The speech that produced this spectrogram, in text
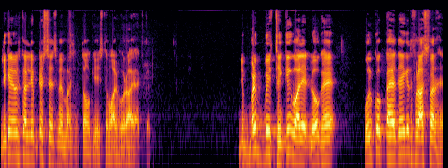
لیکن اس کا لپٹڈ سینس میں میں سمجھتا ہوں کہ استعمال ہو رہا ہے آج کل۔ جو بڑی بڑی تھنکنگ والے لوگ ہیں، ان کو کہتے ہیں کہ فلاسفر ہیں۔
